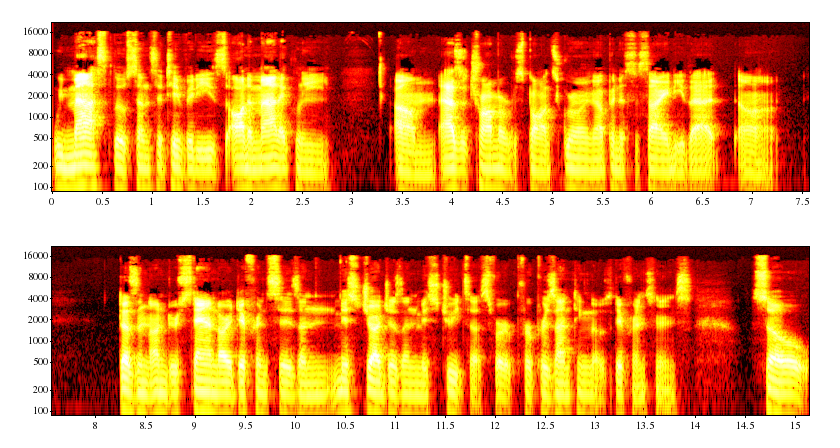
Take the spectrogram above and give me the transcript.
we mask those sensitivities automatically um, as a trauma response growing up in a society that uh, doesn't understand our differences and misjudges and mistreats us for, for presenting those differences. So,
